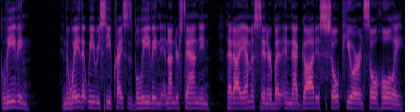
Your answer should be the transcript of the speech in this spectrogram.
Believing and the way that we receive Christ is believing and understanding that I am a sinner, but and that God is so pure and so holy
